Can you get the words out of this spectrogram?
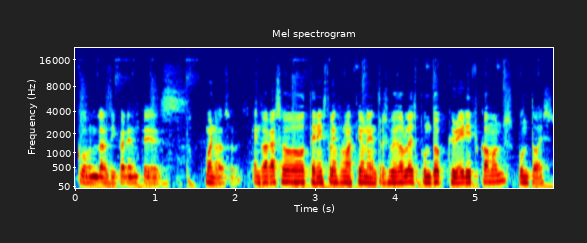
con las diferentes bueno, en todo caso tenéis toda la información en www.creativecommons.es.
